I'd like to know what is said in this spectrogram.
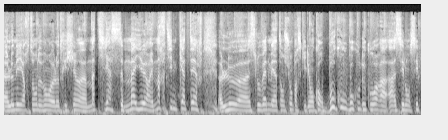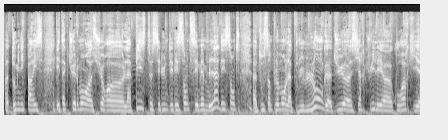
euh, le meilleur temps devant euh, l'Autrichien euh, Matthias Mayer et Martin Kater, euh, le euh, Slovène. Mais attention parce qu'il y a encore beaucoup, beaucoup de coureurs à, s'élancer. Dominique Paris est actuellement euh, sur euh, la piste. C'est l'une des descentes, c'est même la descente euh, tout simplement la plus longue du circuit. Les coureurs qui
